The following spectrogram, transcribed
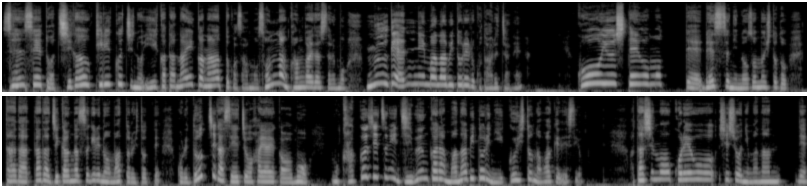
先生とは違う切り口の言い方ないかなとかさもうそんなん考え出したらもう無限に学び取れることあるじゃねこういう視点を持ってレッスンに臨む人とただただ時間が過ぎるのを待っとる人ってこれどっちが成長早いかはもうもう確実に自分から学び取りに行く人なわけですよ。私もこれを師匠に学んで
